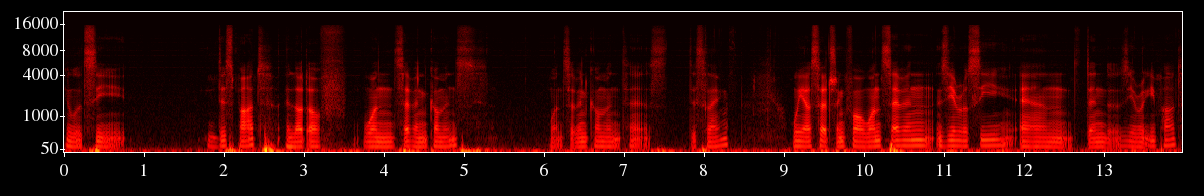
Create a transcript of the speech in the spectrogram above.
You will see this part a lot of 1.7 comments 1.7 comment has this length. We are searching for 170c and then the 0e part.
